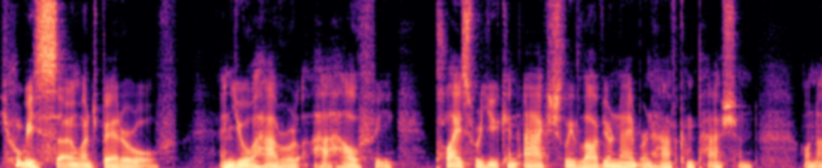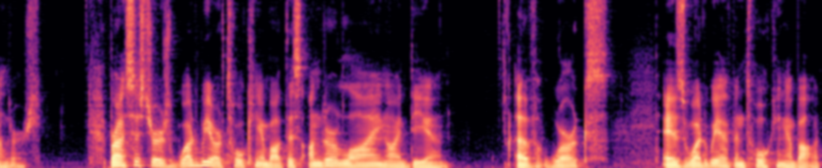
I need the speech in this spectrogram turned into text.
you'll be so much better off. And you'll have a healthy place where you can actually love your neighbor and have compassion on others. Brothers and sisters, what we are talking about, this underlying idea of works, is what we have been talking about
